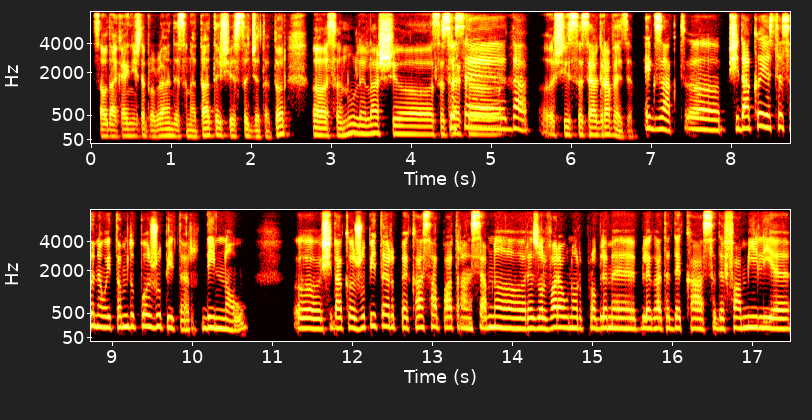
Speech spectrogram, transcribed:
sau dacă ai niște probleme de sănătate și ești săgetător, uh, să nu le lași uh, să, să treacă se, da. Uh, și să se agraveze. Exact. Și dacă este să ne uităm după Jupiter, din nou, și dacă Jupiter pe casa patra înseamnă rezolvarea unor probleme legate de casă, de familie,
